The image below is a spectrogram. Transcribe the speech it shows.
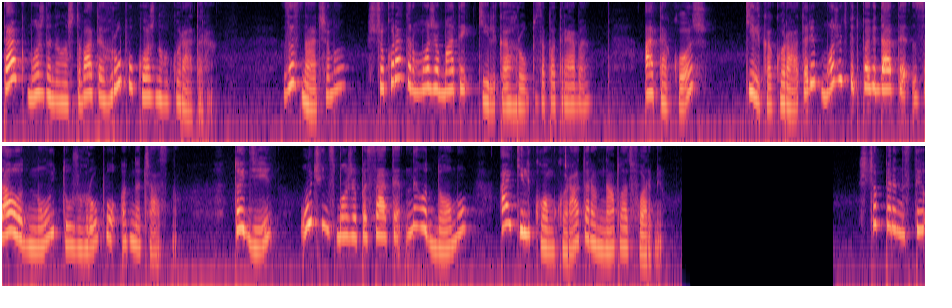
Так можна налаштувати групу кожного куратора. Зазначимо, що куратор може мати кілька груп за потреби, а також кілька кураторів можуть відповідати за одну й ту ж групу одночасно. Тоді учень зможе писати не одному, а кільком кураторам на платформі. Щоб перенести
